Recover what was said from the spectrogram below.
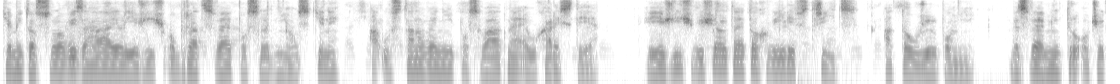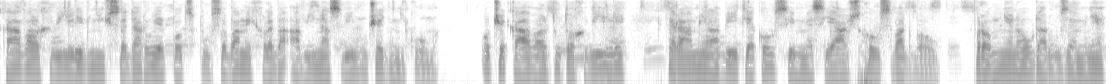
Těmito slovy zahájil Ježíš obřad své poslední hostiny a ustanovení posvátné Eucharistie. Ježíš vyšel této chvíli vstříc a toužil po ní. Ve svém nitru očekával chvíli, v níž se daruje pod způsobami chleba a vína svým učedníkům. Očekával tuto chvíli, která měla být jakousi mesiářskou svatbou, proměnou darů země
